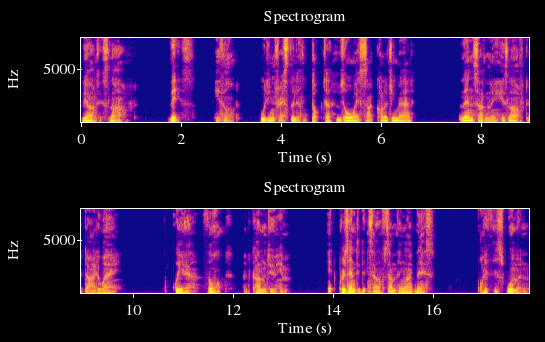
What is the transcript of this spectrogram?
The artist laughed. This, he thought, would interest the little doctor who's always psychology mad. Then suddenly his laughter died away. A queer thought had come to him. It presented itself something like this. What if this woman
